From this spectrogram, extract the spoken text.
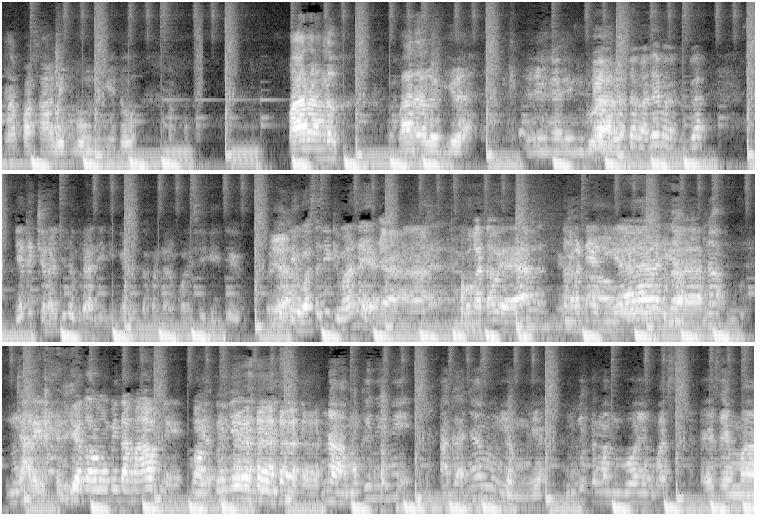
kelapa sawit bung di situ. Parah lu parah lu gila. Jadi ngarin Gua. Maksud gua dia kecil aja udah berani ninggalin teman Iya. dewasa dia gimana ya? ya Gua nggak tahu ya. Temennya dia, nah, ya nah, cari dia kalau mau minta maaf nih. Waktunya di sini. nah mungkin ini agak nyambung ya Bung, ya mungkin teman gua yang pas SMA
